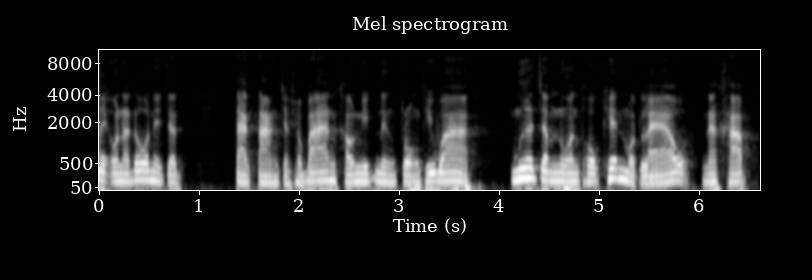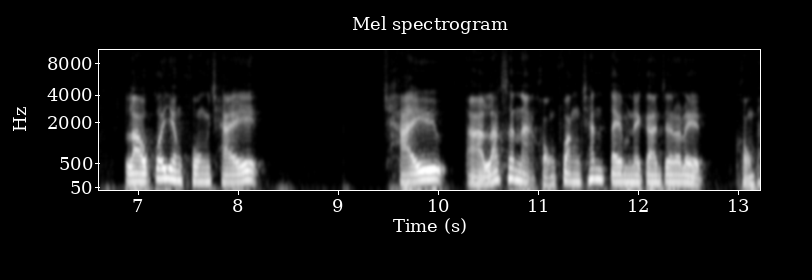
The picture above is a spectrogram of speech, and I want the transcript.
Leonardo เนี่ยจะแตกต่างจากชาวบ้านเขานิดนึงตรงที่ว่าเมื่อจำนวนโทเค็นหมดแล้วนะครับ เราก็ยังคงใช้ ใช้อ่าลักษณะของฟังก์ชันเต็มในการ generate ของแผ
